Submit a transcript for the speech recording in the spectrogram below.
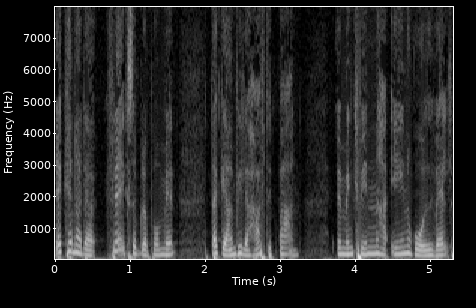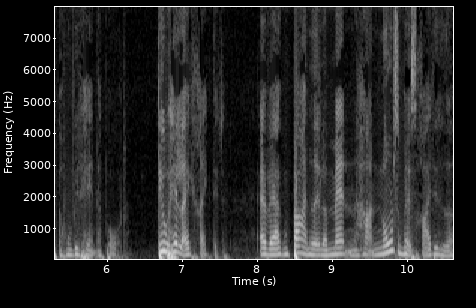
Jeg kender der flere eksempler på mænd, der gerne ville have haft et barn, øh, men kvinden har enrådet valgt, at hun vil have en abort. Det er jo heller ikke rigtigt, at hverken barnet eller manden har nogen som helst rettigheder,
